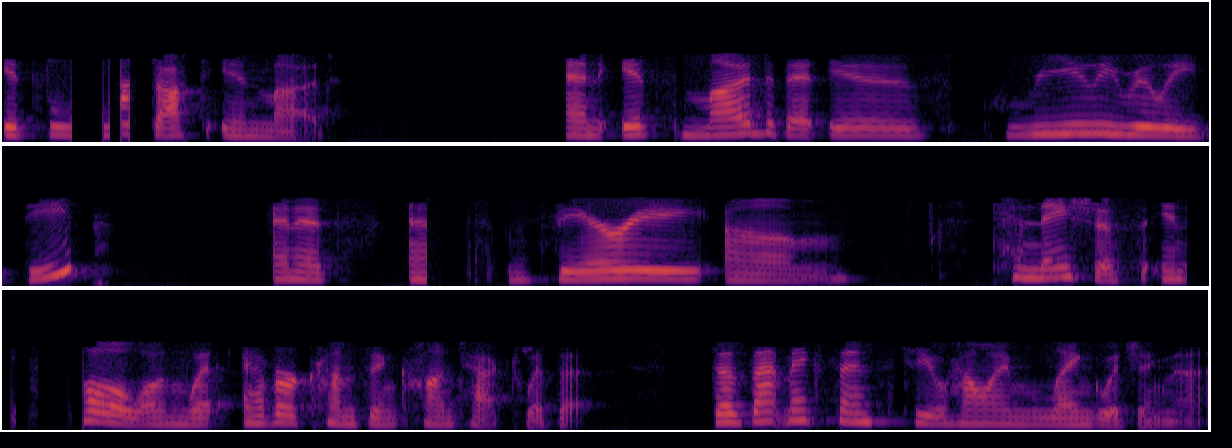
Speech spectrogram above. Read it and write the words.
it's stuck in mud. And it's mud that is really, really deep and it's, and it's very um, tenacious in its pull on whatever comes in contact with it. Does that make sense to you how I'm languaging that?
